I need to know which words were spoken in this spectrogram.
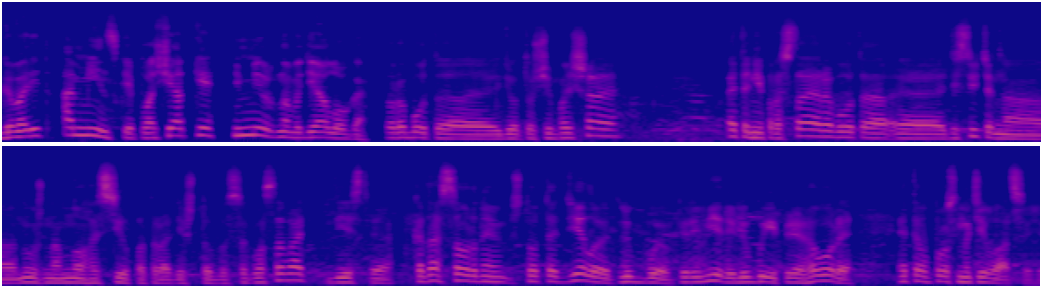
говорит о Минской площадке мирного диалога. Работа идет очень большая. Это непростая работа. Э, действительно, нужно много сил потратить, чтобы согласовать действия. Когда стороны что-то делают, любое перемирие, любые переговоры, это вопрос мотивации.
